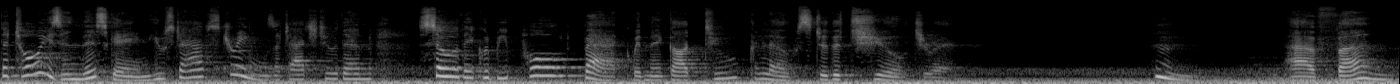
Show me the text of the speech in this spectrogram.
The toys in this game used to have strings attached to them so they could be pulled back when they got too close to the children. Hmm. Have fun.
